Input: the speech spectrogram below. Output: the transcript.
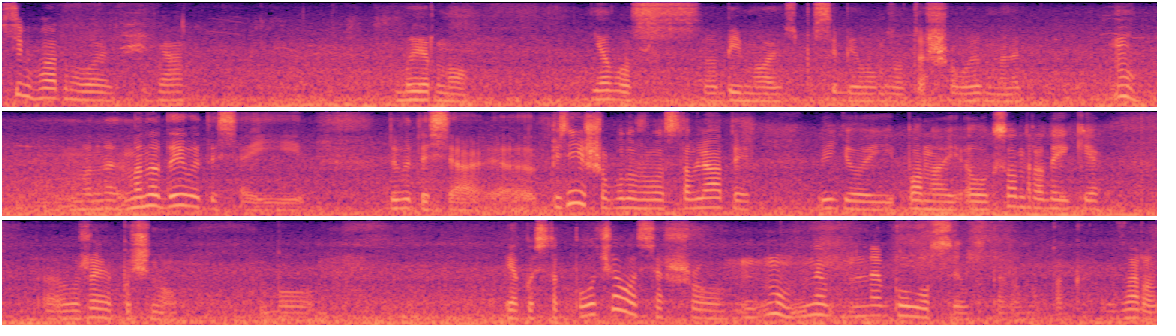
Всім гарного дня. Мирно. Я вас обіймаю. Спасибі вам за те, що ви мене, ну, мене, мене дивитеся і дивитеся. Е, Пізніше буду вже виставляти відео і пана Олександра деякі. Е, Вже почну. Бо якось так вийшло, що ну, не, не було сил, скажімо так. Зараз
